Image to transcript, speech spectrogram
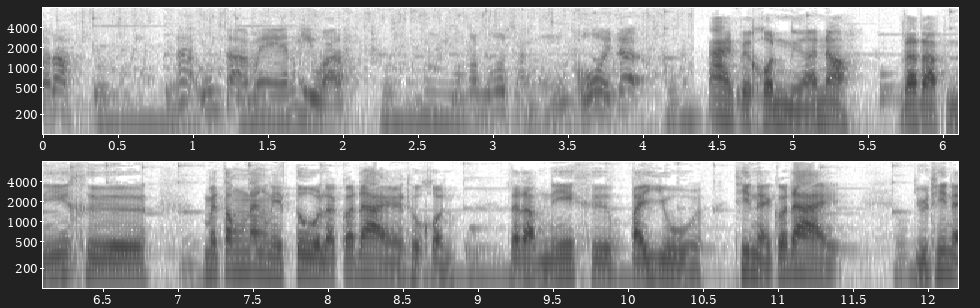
วะเนาะถ้าอุลตร้าแมนอีกวะอืมขบูสั่งโคยเจ้ออ้ายเป็นคนเหนือเนาะ ระดับนี้คือไม่ต้องนั่งในตู้แล้วก็ได้นะทุกคน ระดับนี้คือไปอยู่ที่ไหนก็ได้ อยู่ที่ไหน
